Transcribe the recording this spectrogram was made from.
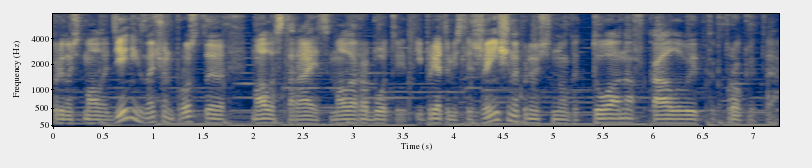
приносит мало денег, значит он просто мало старается, мало работает. И при этом, если женщина приносит много, то она вкалывает как проклятая.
